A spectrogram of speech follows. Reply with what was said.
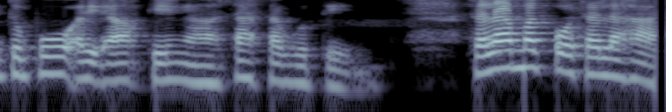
Ito po ay aking uh, sasagutin. Salamat po sa lahat.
